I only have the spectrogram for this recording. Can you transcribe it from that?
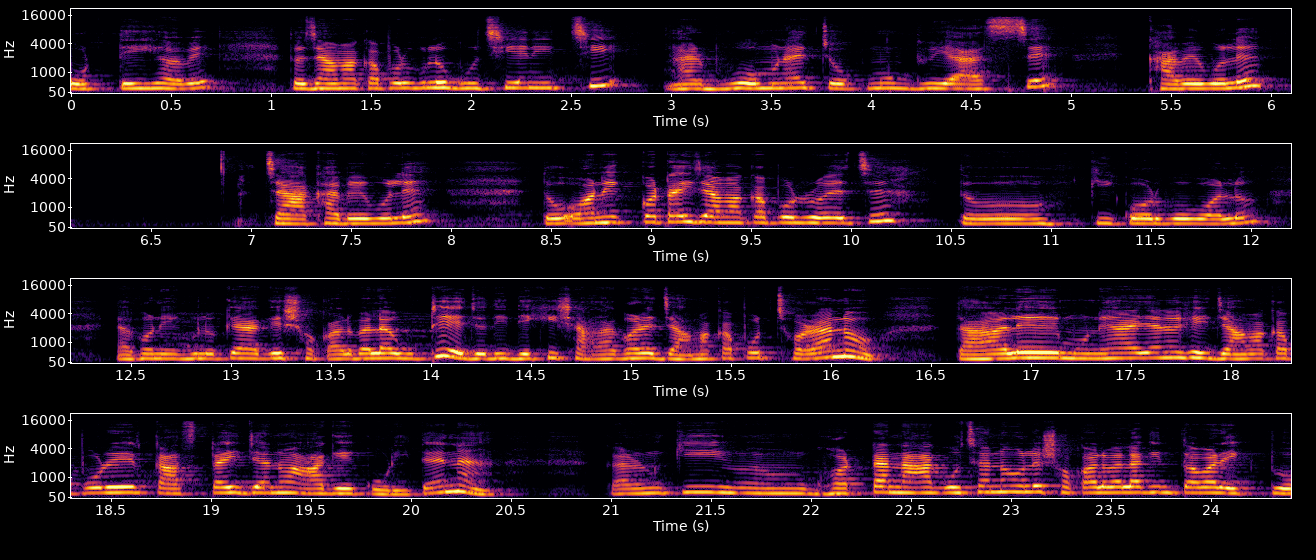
করতেই হবে। তো জামা কাপড়গুলো গুছিয়ে নিচ্ছি, আর ভুয়ো মনে হয় চোখ মুখ ধুয়ে আসছে। খাবে বলে, চা খাবে বলে। তো অনেক কটাই জামা কাপড় রয়েছে। তো কি করব বলো? এখন এগুলোকে আগে সকালবেলা উঠে যদি দেখি সারা ঘরে জামা কাপড় ছড়ানো, তাহলে মনে হয় যেন সেই জামা কাপড়ের কাজটাই যেন আগে করি, তাই না? কারণ কি ঘরটা না গোছানো হলে সকালবেলা কিন্তু আবার একটুও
